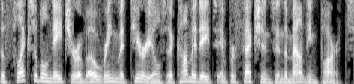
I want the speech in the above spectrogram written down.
The flexible nature of O-ring materials accommodates imperfections in the mounting parts.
